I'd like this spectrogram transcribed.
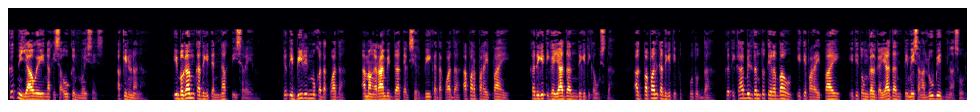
Ket ni Yahweh nakisauken Moises, akinunana, ibagam kadigiti anak ti Israel, ket ibilin mo kadakwada, ang mga ramid dati agserbi kadakwada, aparparaypay, kadigiti gayadan, digiti kausda. Agpapan kadigiti putputod da, ket ikabildan to tirabaw, iti paraypay, iti tunggal gayadan, ti may nga lubid nga asol.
